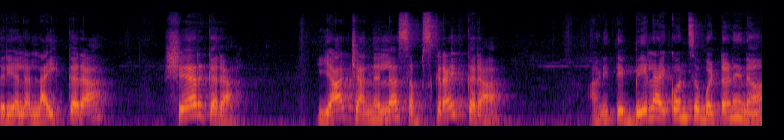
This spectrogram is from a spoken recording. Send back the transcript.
तर याला लाईक करा शेअर करा या चॅनलला सबस्क्राईब करा आणि ते बेल आयकॉनचं बटण आहे ना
